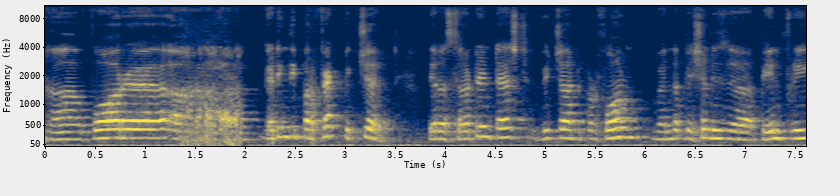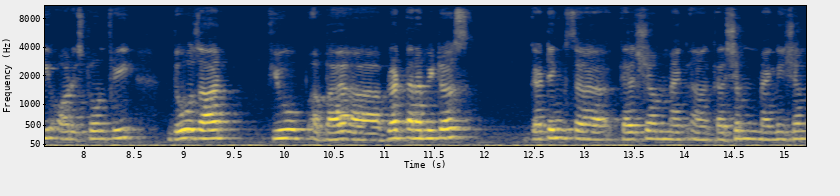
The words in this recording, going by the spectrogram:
uh, for uh, uh, getting the perfect picture, there are certain tests which are performed when the patient is uh, pain free or stone free. Those are few uh, blood parameters, getting uh, calcium, mag- uh, calcium, magnesium,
